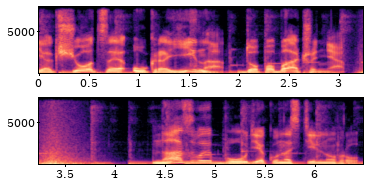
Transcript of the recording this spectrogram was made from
Якщо це Україна, до побачення. Назви будь-яку настільну гру.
